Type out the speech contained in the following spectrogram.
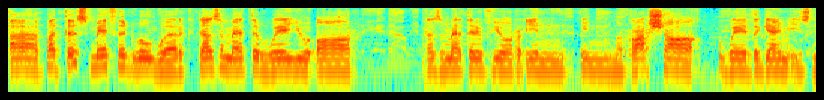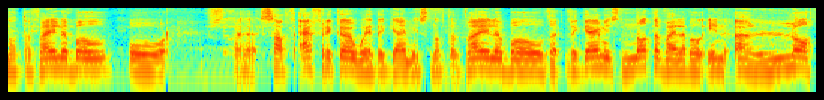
uh, but this method will work, doesn't matter where you are, doesn't matter if you're in, in Russia where the game is not available, or uh, South Africa where the game is not available. The, the game is not available in a lot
